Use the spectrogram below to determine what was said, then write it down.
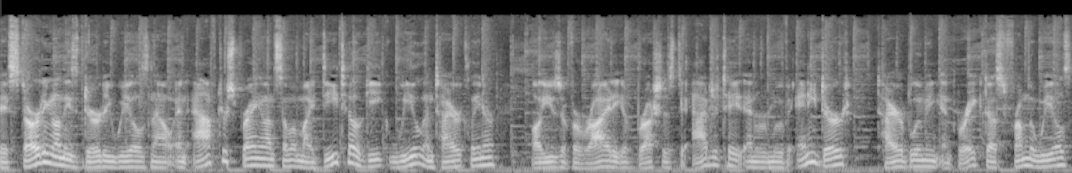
Okay, starting on these dirty wheels now, and after spraying on some of my Detail Geek wheel and tire cleaner, I'll use a variety of brushes to agitate and remove any dirt, tire blooming, and brake dust from the wheels,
